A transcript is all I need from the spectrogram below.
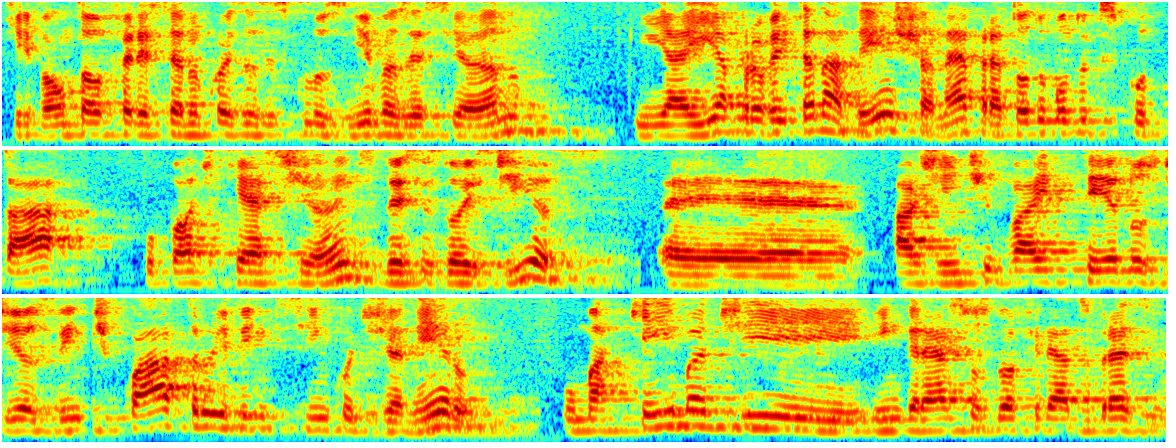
que vão estar oferecendo coisas exclusivas esse ano. E aí, aproveitando a deixa, né, para todo mundo que escutar o podcast antes desses dois dias, é, a gente vai ter nos dias 24 e 25 de janeiro uma queima de ingressos do Afiliados Brasil.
